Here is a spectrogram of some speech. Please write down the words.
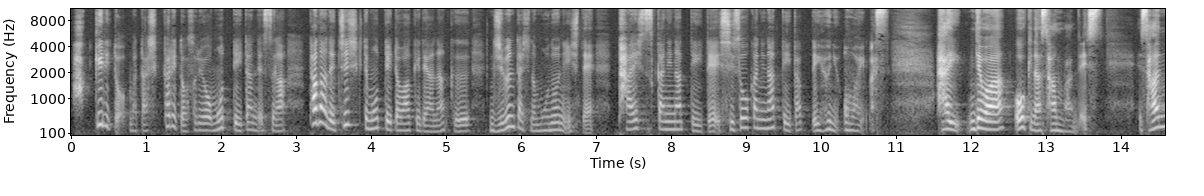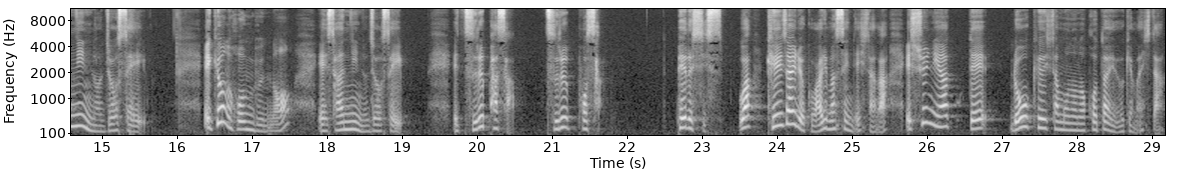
はっきりとまたしっかりとそれを持っていたんですがただで知識で持っていたわけではなく自分たちのものにして体質化になっていて思想化になっていたっていうふうに思います。はいでは大きな3番です。3人の女性え今日の本文の3人の女性ツルパサツルポサ。ペルシスは経済力はありませんでしたが主にあって老朽したものの答えを受けました。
